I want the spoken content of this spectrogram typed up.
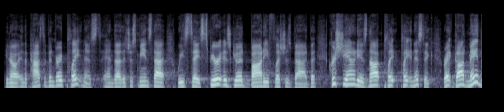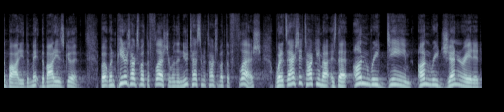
you know, in the past have been very Platonist, and uh, this just means that we say spirit is good, body, flesh is bad. But Christianity is not Platonistic, right? God made the body, the, the body is good. But when Peter talks about the flesh, or when the New Testament talks about the flesh, what it's actually talking about is that unredeemed, unregenerated,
